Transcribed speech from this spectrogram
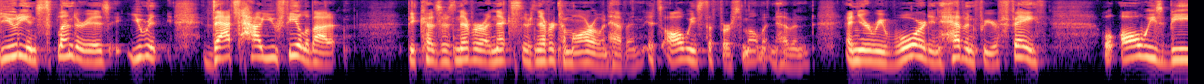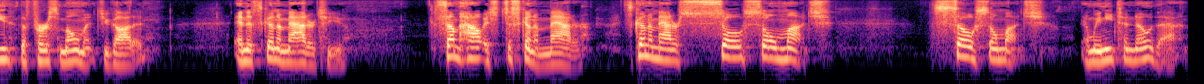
beauty and splendor is, you re- that's how you feel about it. Because there's never a next, there's never tomorrow in heaven. It's always the first moment in heaven. And your reward in heaven for your faith will always be the first moment you got it. And it's going to matter to you. Somehow it's just going to matter. It's going to matter so, so much. So, so much. And we need to know that.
